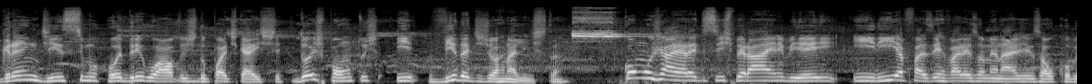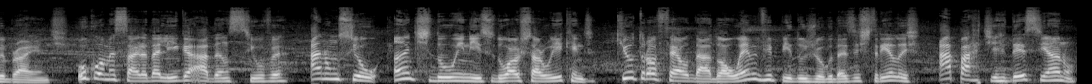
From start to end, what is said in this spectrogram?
grandíssimo Rodrigo Alves do podcast Dois Pontos e Vida de Jornalista. Como já era de se esperar, a NBA iria fazer várias homenagens ao Kobe Bryant. O comissário da liga, Adam Silver, anunciou antes do início do All-Star Weekend que o troféu dado ao MVP do Jogo das Estrelas, a partir desse ano,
